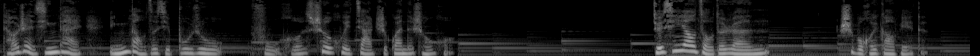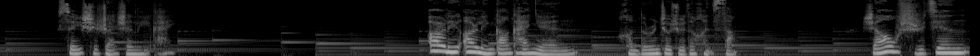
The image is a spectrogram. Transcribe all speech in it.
调整心态，引导自己步入符合社会价值观的生活。决心要走的人，是不会告别的，随时转身离开。二零二零刚开年，很多人就觉得很丧，然后时间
